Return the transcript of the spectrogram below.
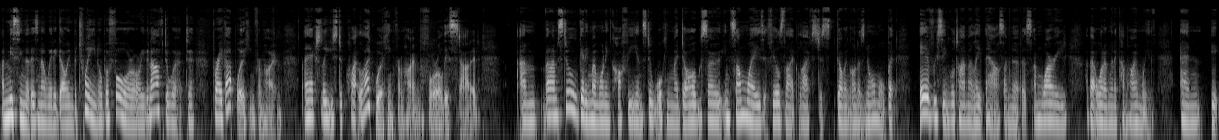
I'm missing that there's nowhere to go in between or before or even after work to break up working from home. I actually used to quite like working from home before all this started. Um, but I'm still getting my morning coffee and still walking my dog. So, in some ways, it feels like life's just going on as normal. But every single time I leave the house, I'm nervous. I'm worried about what I'm going to come home with. And it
